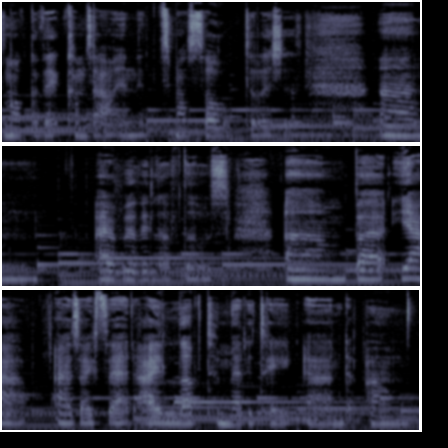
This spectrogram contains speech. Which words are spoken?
smoke of it comes out, and it smells so delicious. Um, I really love those. Um, but yeah, as I said, I love to meditate and um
